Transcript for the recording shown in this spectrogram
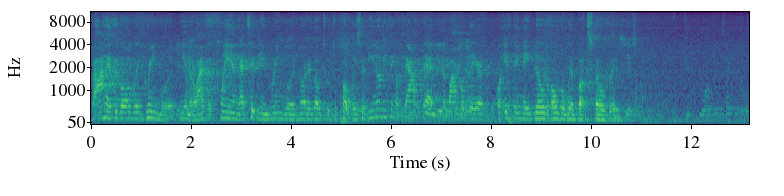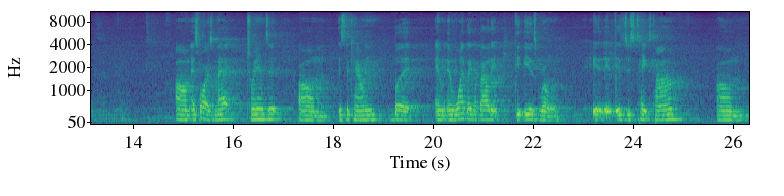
but I have to go all the way to Greenwood. You know, I have to plan activity in Greenwood in order to go to a Chipotle. So, do you know anything about that debacle there, or if they may build over where Buck Stove is? Um, as far as Matt Transit, um, it's the county, but and, and one thing about it, it is growing. It, it, it just takes time, um,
